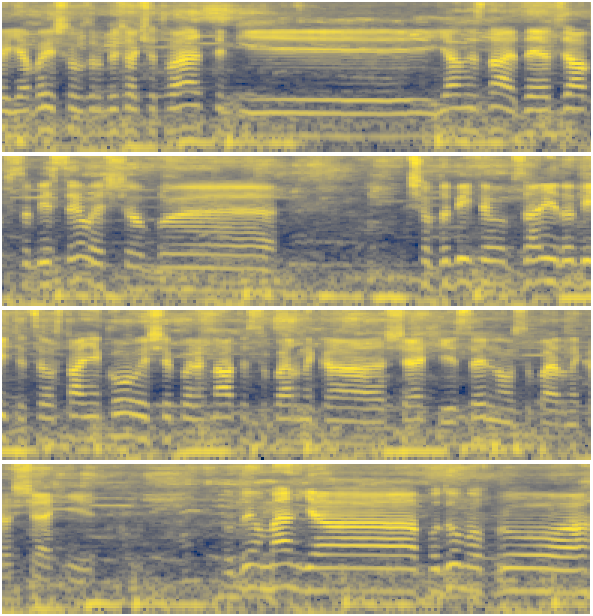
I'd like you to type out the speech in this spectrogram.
е, я вийшов з рубежа четвертим і я не знаю, де я взяв собі сили, щоб, е, щоб добігти, взагалі добігти це останнє коло і ще перегнати суперника з Чехії, сильного суперника з Чехії. В один момент я подумав про,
